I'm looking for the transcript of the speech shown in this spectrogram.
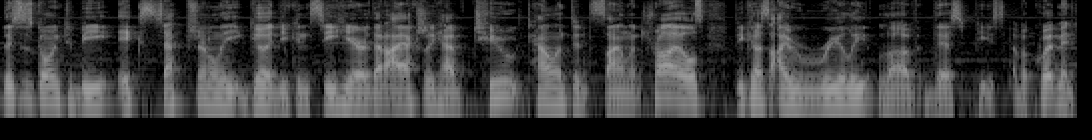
this is going to be exceptionally good. You can see here that I actually have two talented silent trials because I really love this piece of equipment equipment.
